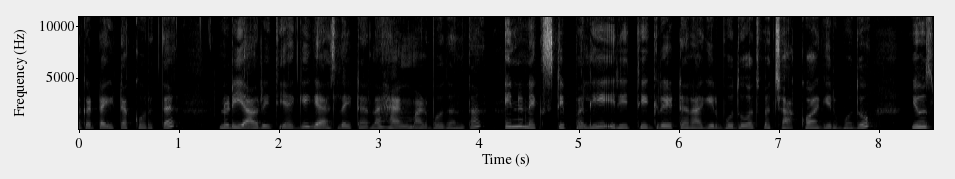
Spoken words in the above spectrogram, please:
ಆಗ ಟೈಟಾಗಿ ಕೂರುತ್ತೆ. ನೋಡಿ ಯಾವ ರೀತಿಯಾಗಿ ಗ್ಯಾಸ್ ಲೈಟರ್ನ ಹ್ಯಾಂಗ್ ಮಾಡ್ಬೋದು ಅಂತ ಇನ್ನು ನೆಕ್ಸ್ಟ್ ಟಿಪ್ಪಲ್ಲಿ ಈ ರೀತಿ ಗ್ರೇಟರ್ ಆಗಿರ್ಬೋದು ಅಥವಾ ಚಾಕು ಆಗಿರ್ಬೋದು, ಯೂಸ್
